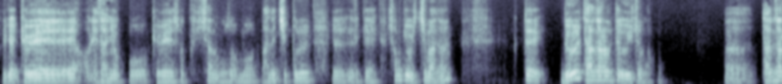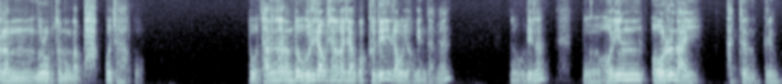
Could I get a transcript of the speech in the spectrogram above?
그러니까 교회에 오래 다녔고 교회에서 크리스천으로서 뭐 많은 직분을 이렇게 섬기고 있지만은 그때 늘 다른 사람한테 의존하고 어, 다른 사람으로부터 뭔가 받고자 하고 또 다른 사람도 우리라고 생각하지 않고 그들이라고 여긴다면 우리는 그 어린 어른아이 같은 그런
